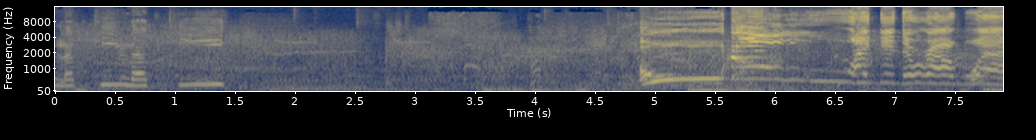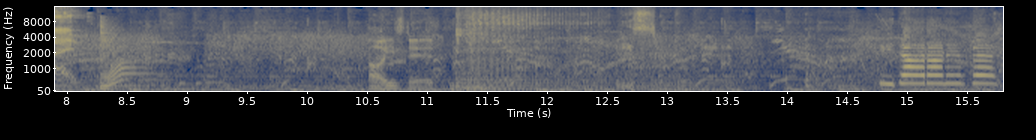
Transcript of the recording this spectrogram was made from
Lucky, lucky. Oh no! I did the wrong one. Oh, he's dead. He's dead. He died on impact.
